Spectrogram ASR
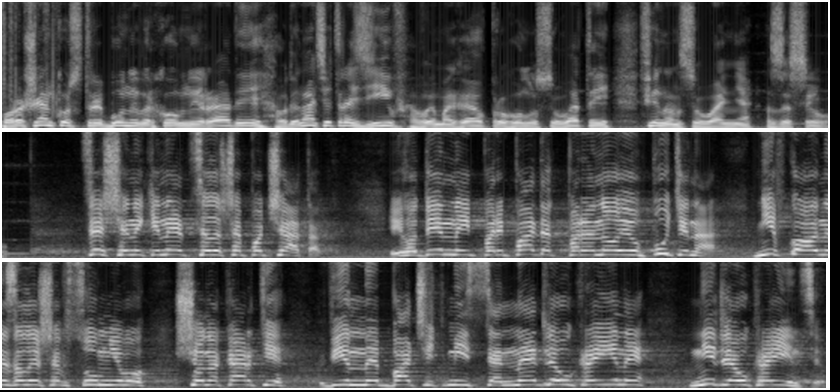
Порошенко з трибуни Верховної Ради 11 разів вимагав проголосувати фінансування ЗСУ. Це ще не кінець, це лише початок. І годинний перепадок параної у Путіна ні в кого не залишив сумніву, що на карті він не бачить місця не для України, ні для українців.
